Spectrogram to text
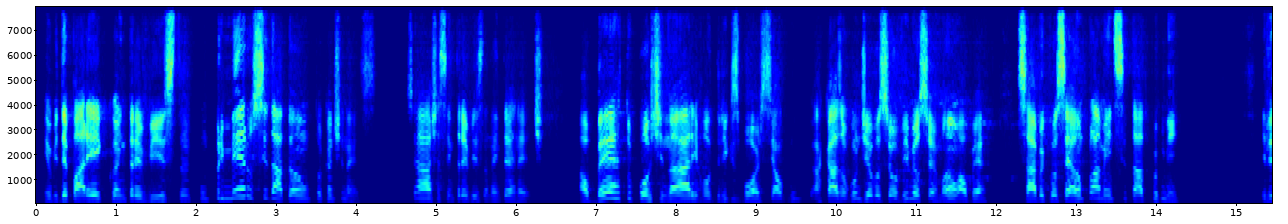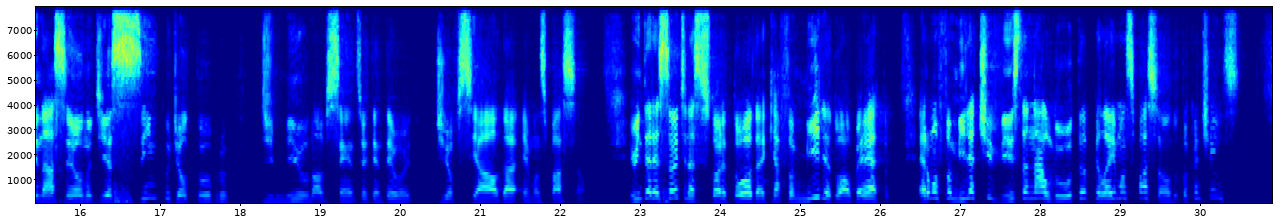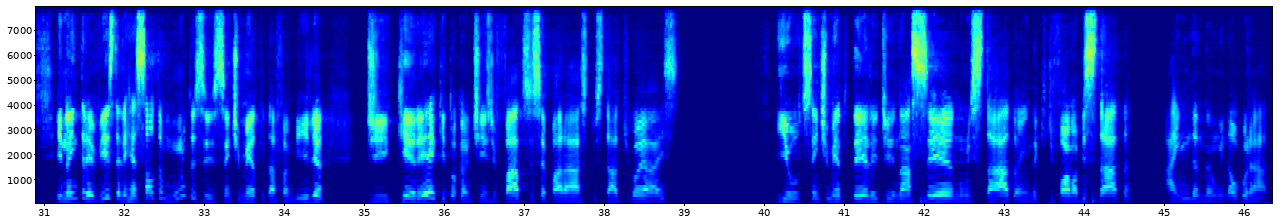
eu me deparei com a entrevista com o primeiro cidadão tocantinense. Você acha essa entrevista na internet? Alberto Portinari Rodrigues Borges. Se algum, acaso algum dia você ouvir meu sermão, Alberto, saiba que você é amplamente citado por mim. Ele nasceu no dia 5 de outubro de 1988 dia oficial da emancipação. E o interessante nessa história toda é que a família do Alberto era uma família ativista na luta pela emancipação do Tocantins. E na entrevista ele ressalta muito esse sentimento da família de querer que Tocantins de fato se separasse do estado de Goiás e o sentimento dele de nascer num estado, ainda que de forma abstrata, ainda não inaugurado,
